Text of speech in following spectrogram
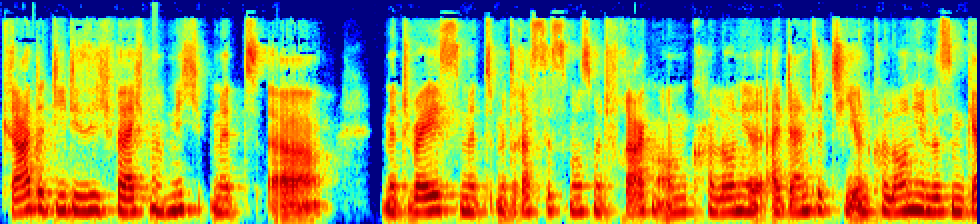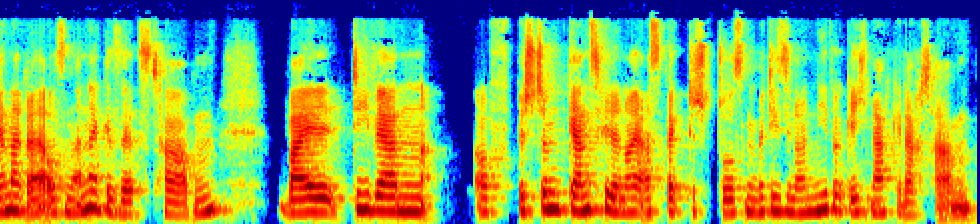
Gerade die, die sich vielleicht noch nicht mit, äh, mit Race, mit, mit Rassismus, mit Fragen um Colonial Identity und Colonialism generell auseinandergesetzt haben, weil die werden auf bestimmt ganz viele neue Aspekte stoßen, über die sie noch nie wirklich nachgedacht haben.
